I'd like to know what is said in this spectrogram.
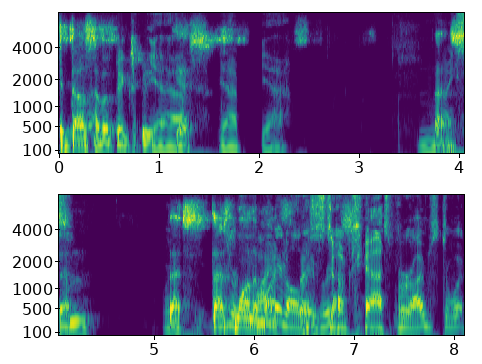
it does have a Bigsby. Yeah. Yes, Yeah, yeah. that's Nice, um, Where- That's- that's one of my finding all this stuff, Casper. I'm still.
